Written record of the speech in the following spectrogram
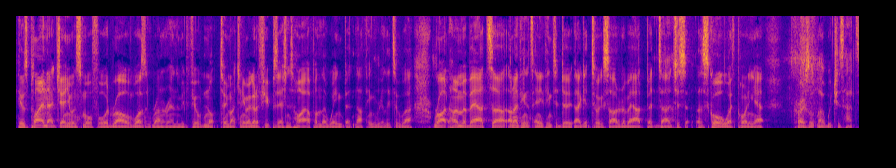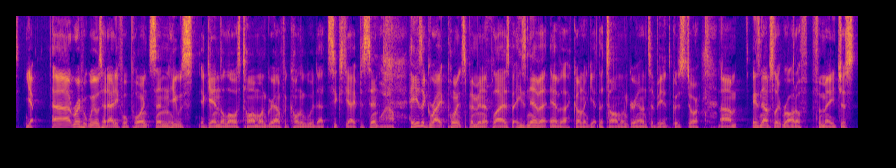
He was playing that genuine small forward role, wasn't running around the midfield, not too much anyway. Got a few possessions high up on the wing, but nothing really to uh, write home about. So I don't think it's anything to do. I get too excited about, but uh, just a score worth pointing out. Crows look like witches' hats. Yep. Uh, Rupert Wills had 84 points, and he was, again, the lowest time on ground for Collingwood at 68%. Wow. He's a great points per minute player, but he's never, ever going to get the time on ground to be a good store. Um, he's an absolute write off for me. Just,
